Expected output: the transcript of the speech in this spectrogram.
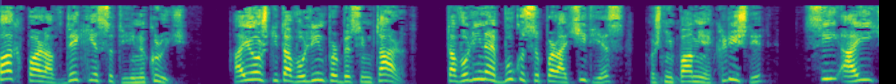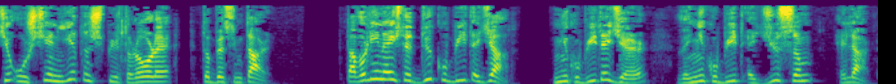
pak para vdekjes së tij në kryq. Ajo është një tavolinë për besimtarët, Tavolina e bukës së paraqitjes është një pamje e Krishtit si ai që ushqen jetën shpirtërore të besimtarit. Tavolina ishte dy kubit e gjatë, një kubit e gjerë dhe një kubit e gjysmë e lartë.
